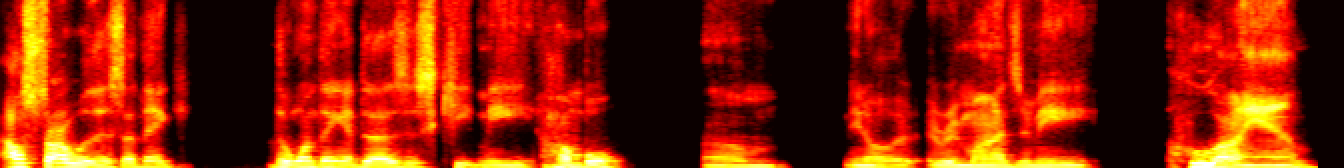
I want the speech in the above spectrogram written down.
i'll start with this. I think the one thing it does is keep me humble. Um you know it, it reminds me who I am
